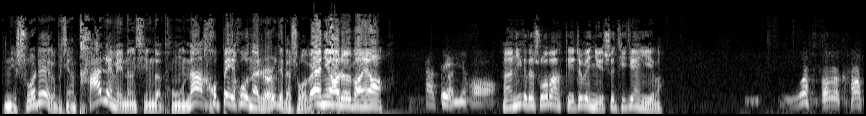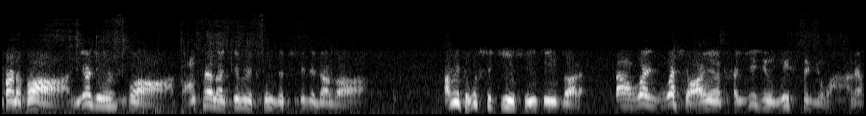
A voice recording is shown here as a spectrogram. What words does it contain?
你说这个不行，他认为能行得通，那后背后那人给他说。喂，你好，这位朋友。啊，对，你好。啊，你给他说吧，给这位女士提建议吧。我说个看法的话，也就是说，刚才那几位同志提的这个，他们都是尽心尽责的。但我我相信他已经为时已晚了。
